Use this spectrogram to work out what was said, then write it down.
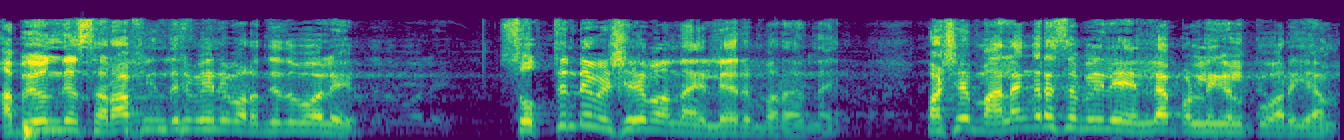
അഭിവന്ദ്യ സറാഫീൻ തിരുമേനി പറഞ്ഞതുപോലെ സ്വത്തിന്റെ വിഷയമാണ് എല്ലാവരും പറയുന്നത്. പക്ഷേ മലങ്കര സഭയിലെ എല്ലാ പള്ളികൾക്കും അറിയാം.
